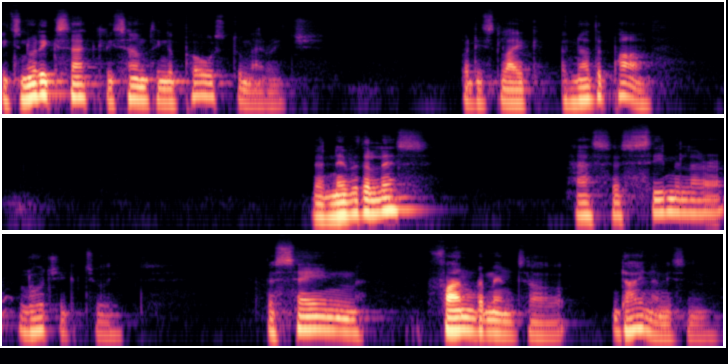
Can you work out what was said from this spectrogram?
It's not exactly something opposed to marriage, but it's like another path that nevertheless has a similar logic to it. The same fundamental dynamism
